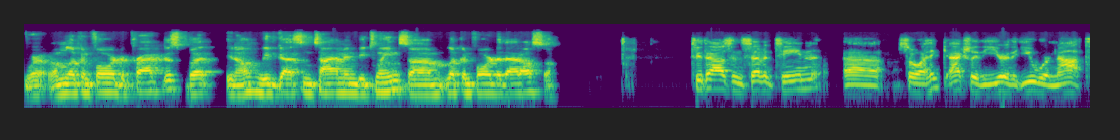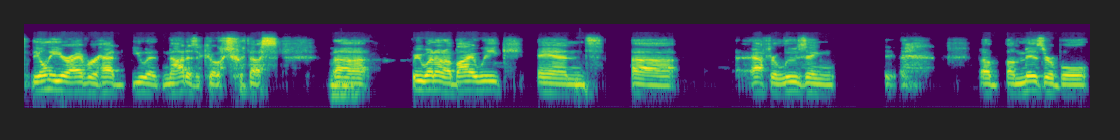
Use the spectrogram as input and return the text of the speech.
We're, I'm looking forward to practice, but you know we've got some time in between, so I'm looking forward to that also. 2017. Uh, so I think actually the year that you were not the only year I ever had you not as a coach with us. Mm-hmm. Uh, we went on a bye week, and uh, after losing a, a, miserable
